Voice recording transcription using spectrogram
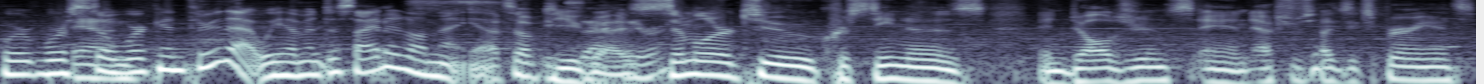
We're we're still working through that. We haven't decided on that yet. That's up to you guys. right. Similar to Christina's indulgence and exercise experience,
